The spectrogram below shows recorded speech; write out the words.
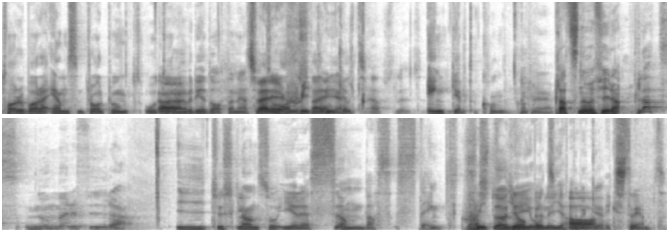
tar du bara en centralpunkt och tar Ja, över det datanätet Sverige så är har du Sverige skitenkelt. Absolut. enkelt att kon- kontrollera. Plats nummer fyra. Plats nummer fyra. I Tyskland så är det söndagsstängt. Det här stödjer ju Olle Skitjobbigt. Ja, jättemycket. extremt.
